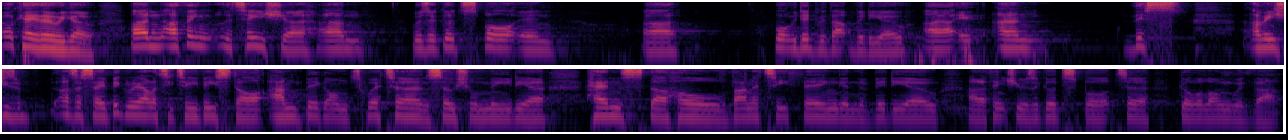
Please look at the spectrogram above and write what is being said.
Okay, there we go. And I think Lateysha um, was a good sport in uh, what we did with that video. Uh, it, and this, I mean, she's, as I say, a big reality TV star and big on Twitter and social media, hence the whole vanity thing in the video. And I think she was a good sport to go along with that.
